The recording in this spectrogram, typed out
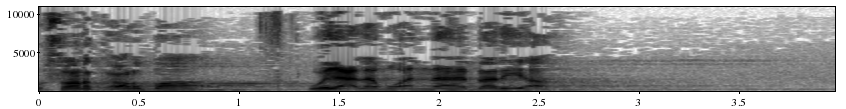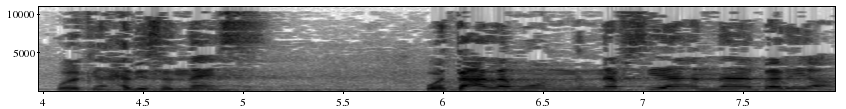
وصارت عرضة ويعلموا أنها بريئة. ولكن حديث الناس. وتعلم من نفسها أنها بريئة.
